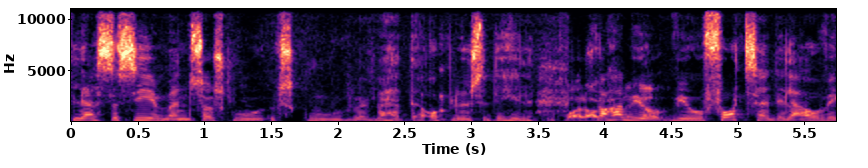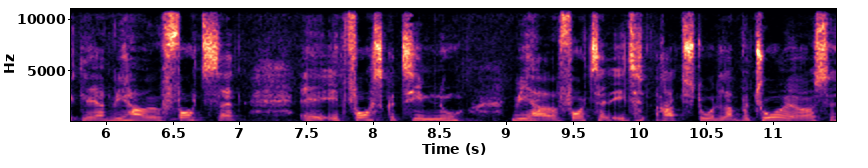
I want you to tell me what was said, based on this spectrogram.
la oss så si at man så skulle, skulle det, oppløse det hele, så har vi jo, vi jo fortsatt, eller avviklet, vi har jo fortsatt uh, et forskerteam nå. Vi har jo fortsatt et rett stort laboratorium også,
